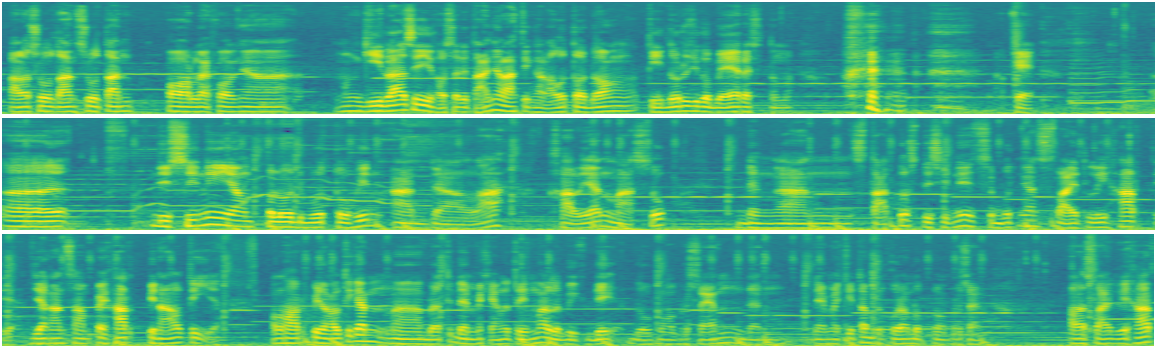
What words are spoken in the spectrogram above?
Kalau sultan sultan power levelnya menggila sih nggak usah ditanya lah tinggal auto dong tidur juga beres itu mah oke. Okay. uh, eh, di sini yang perlu dibutuhin adalah kalian masuk dengan status di sini sebutnya slightly hard ya. Jangan sampai hard penalty ya kalau hard penalty kan nah, berarti damage yang diterima lebih gede 25% dan damage kita berkurang 25% kalau slightly hard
